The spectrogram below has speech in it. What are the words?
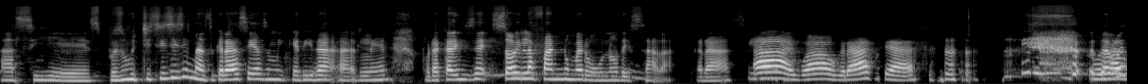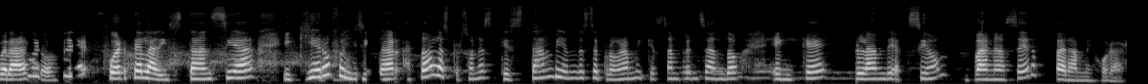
Así es. Pues muchísimas gracias, mi querida Arlene. Por acá dice, soy la fan número uno de Sada. Gracias. Ay, wow, gracias. Un abrazo. Fuerte, a la distancia y quiero felicitar a todas las personas que están viendo este programa y que están pensando en qué plan de acción van a hacer para mejorar.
